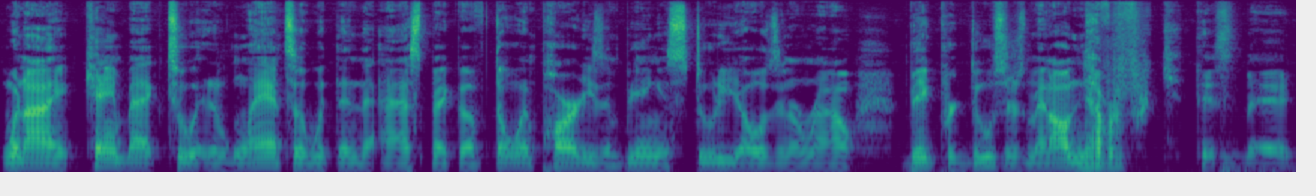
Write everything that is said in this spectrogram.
when I came back to Atlanta within the aspect of throwing parties and being in studios and around big producers, man, I'll never forget this, man.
